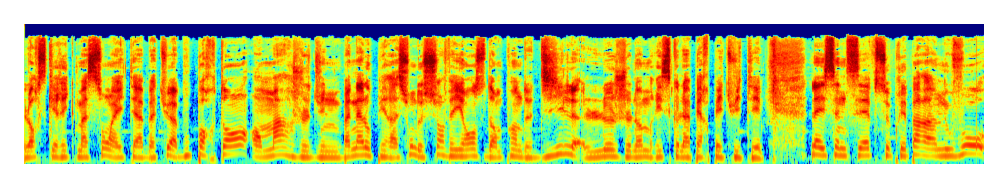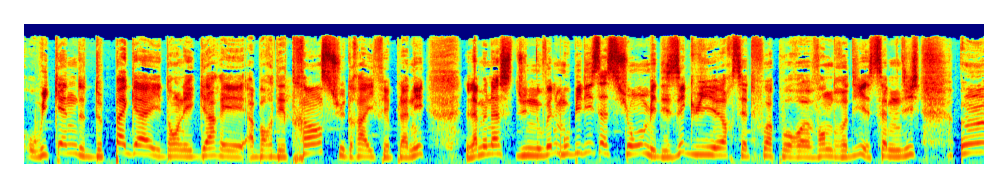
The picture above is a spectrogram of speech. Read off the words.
lorsqu'Éric Masson a été abattu à bout portant en marge d'une banale opération de surveillance d'un point de deal. Le jeune homme risque la perpétuité. La SNCF se prépare à un nouveau week-end de pagaille dans les gares et à bord des trains. Sudrail fait planer la menace d'une nouvelle mobilisation mais des aiguilleurs cette fois pour euh, vendredi et samedi. Eux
